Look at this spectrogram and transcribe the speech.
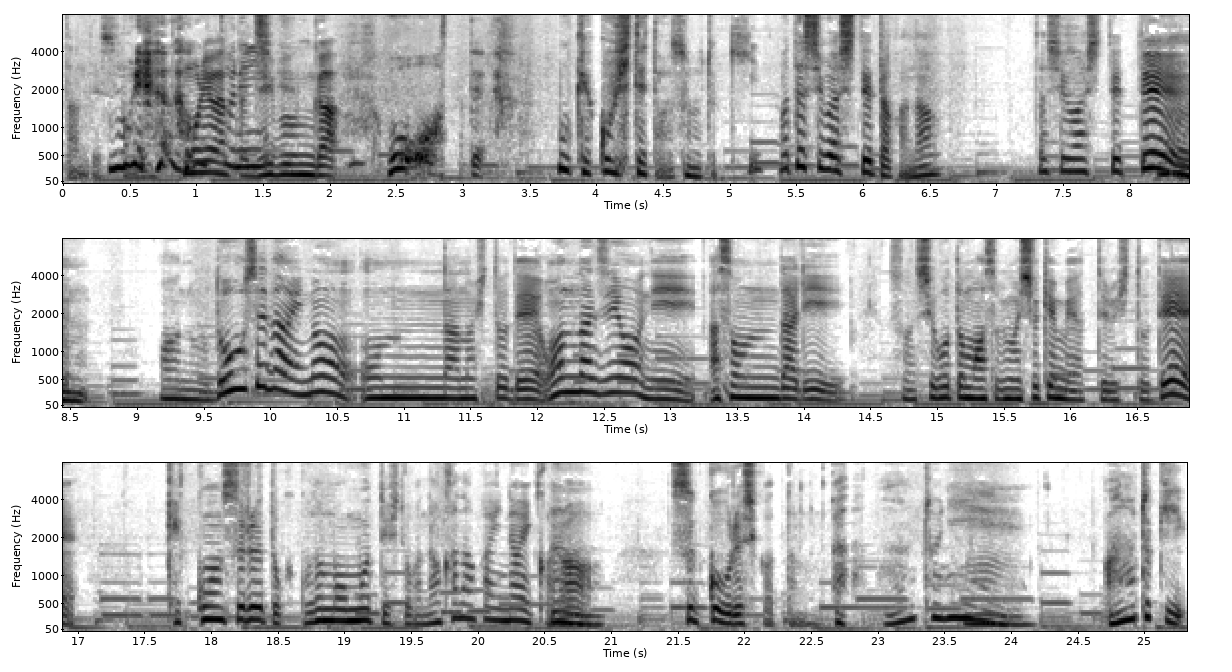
たんですよ。盛り上がった。自分が「おお!」って。もう結婚してた？その時、私はしてたかな。私はしてて、うん。あの同世代の女の人で同じように遊んだりその仕事も遊びも一生懸命やってる人で結婚するとか子供を産むっていう人がなかなかいないから、うん。すっごい嬉しかったの。あ本当うに、んあの時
